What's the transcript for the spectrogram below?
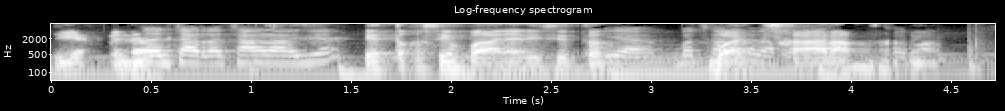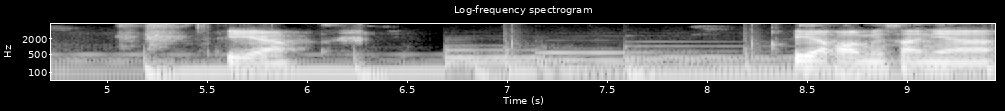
iya benar dan cara-caranya, itu kesimpulannya di situ ya buat sekarang. buat sekarang sama iya iya kalau misalnya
